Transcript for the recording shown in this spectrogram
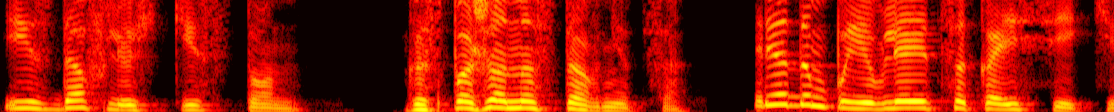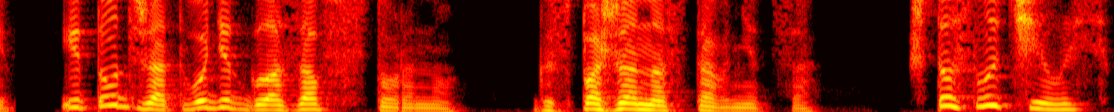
и издав легкий стон. «Госпожа наставница!» Рядом появляется Кайсеки и тут же отводит глаза в сторону. «Госпожа наставница!» «Что случилось?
